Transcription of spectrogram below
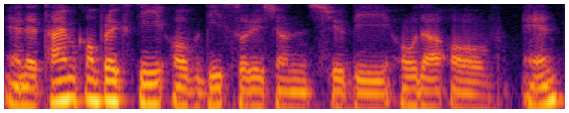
And the time complexity of this solution should be order of n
